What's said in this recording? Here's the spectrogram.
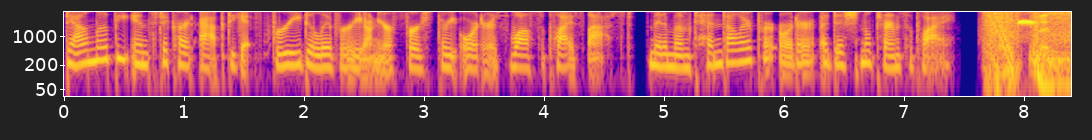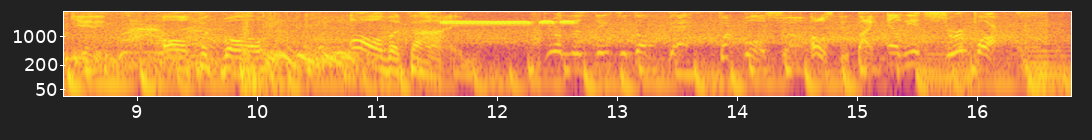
Download the Instacart app to get free delivery on your first three orders while supplies last. Minimum $10 per order, additional term supply. Let's get it. All football, all the time. You're listening to the best football show hosted by Elliot Shorr-Parks.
